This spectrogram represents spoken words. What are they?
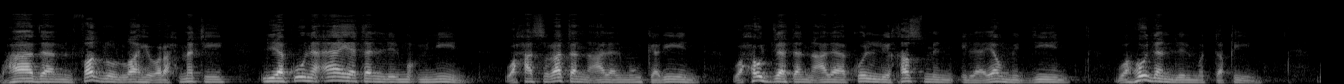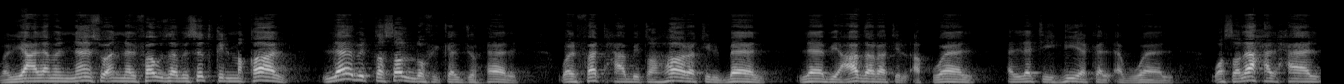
وهذا من فضل الله ورحمته ليكون آية للمؤمنين وحسرة على المنكرين وحجة على كل خصم إلى يوم الدين وهدى للمتقين. وليعلم الناس أن الفوز بصدق المقال لا بالتصلف كالجهال والفتح بطهارة البال لا بعذرة الأقوال التي هي كالأبوال. وصلاح الحال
